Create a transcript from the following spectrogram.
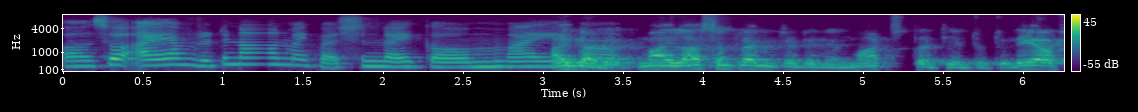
Uh, so I have written down my question like uh, my. I got uh, it. My last employment ended in March 30th due to layoffs.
